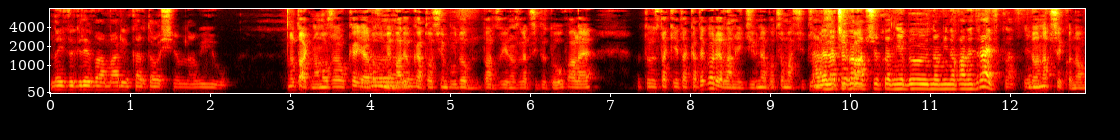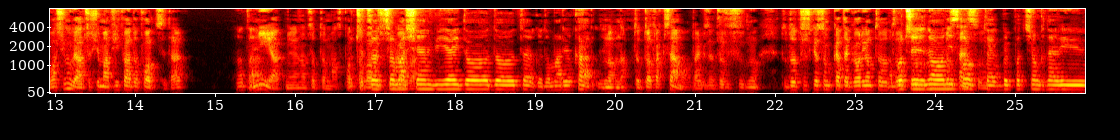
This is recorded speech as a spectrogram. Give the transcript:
No i wygrywa Mario Kart 8 na Wii U. No tak, no może okej, ja Eee. rozumiem, Mario Kart 8 był do, bardzo jeden z lepszych tytułów, ale to jest takie, ta kategoria dla mnie dziwna, bo co ma się, co No ma ale się dlaczego FIFA? na przykład nie były nominowane Drive Club, nie? No na przykład, no właśnie mówię, a co się ma FIFA do Forcy, tak? No No tak. nijak, nie? No co to ma? Czy Sportowa co, co ma się NBA do, do tego, do Mario Kart, nie? No, no to, to tak samo, także to, no, to, to troszkę są kategorią, to, No to, bo czy no oni bez po, sensu. to jakby podciągnęli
